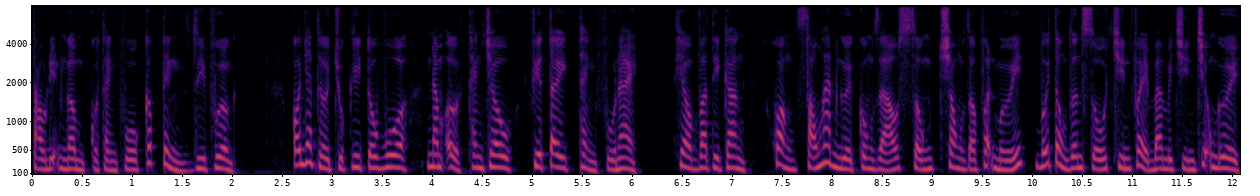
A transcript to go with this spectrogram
tàu điện ngầm của thành phố cấp tỉnh Duy Phường. Có nhà thờ Chúa Kitô vua nằm ở Thanh Châu, phía tây thành phố này. Theo Vatican, khoảng 6.000 người công giáo sống trong giáo phận mới với tổng dân số 9,39 triệu người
